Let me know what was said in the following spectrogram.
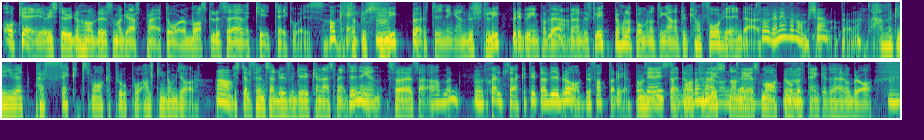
Okej, okay, och i studion har du som har grävt på ett år. Vad skulle du säga är the key takeaways? Okay. Så att du mm. slipper mm. tidningen, du slipper gå in på webben, ja. du slipper hålla på med någonting annat. Du kan få grejen där. Frågan är vad de tjänar på det. Ja, men det är ju ett perfekt smakprov på allting de gör. Ja. Istället för att du, du kan läsa med i tidningen så är det så här, ja men du är självsäker, titta vi är bra, du fattar det. De ja, litar det, på de att lyssnaren inte. är smart nog mm. och tänker att det här är bra. Mm.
